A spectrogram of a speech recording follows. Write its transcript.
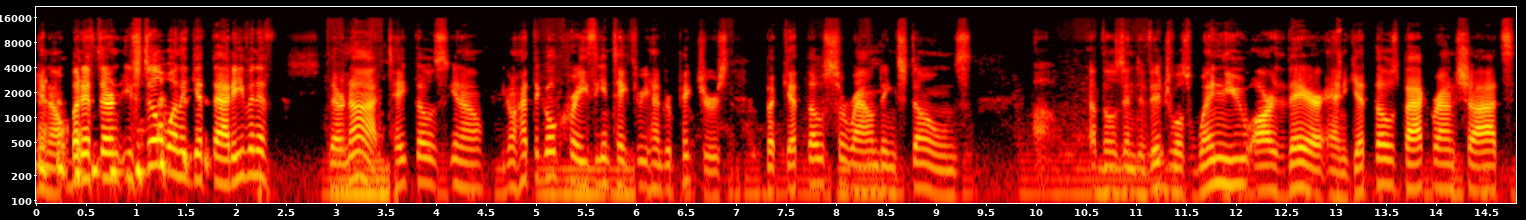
you know, but if they're, you still want to get that, even if they're not, take those, you know, you don't have to go crazy and take 300 pictures, but get those surrounding stones. Uh, of those individuals when you are there and get those background shots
